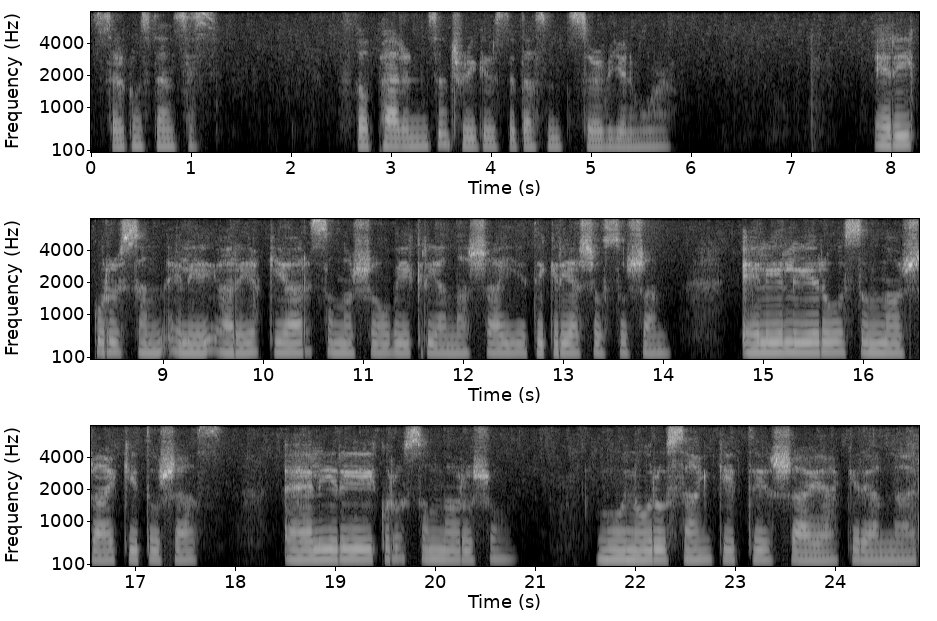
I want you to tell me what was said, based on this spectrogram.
circumstances, thought patterns, and triggers that doesn't serve you anymore. Eri kurusan eli ariakiar sonoshovi krianashai tikriashososhan. Eli liru sonoshai kitoshas. Eli ri kurusonorosho. Munuru sankete shaya krianar.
